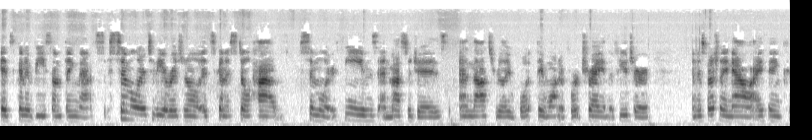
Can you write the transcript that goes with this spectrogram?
it's going to be something that's similar to the original it's going to still have similar themes and messages, and that's really what they want to portray in the future. And especially now, I think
